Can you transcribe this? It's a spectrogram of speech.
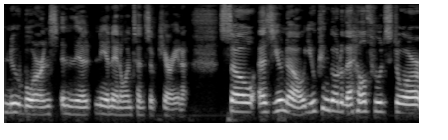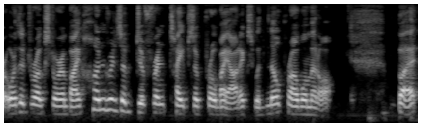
newborns in the neonatal intensive care unit. So, as you know, you can go to the health food store or the drugstore and buy hundreds of different types of probiotics with no problem at all. But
